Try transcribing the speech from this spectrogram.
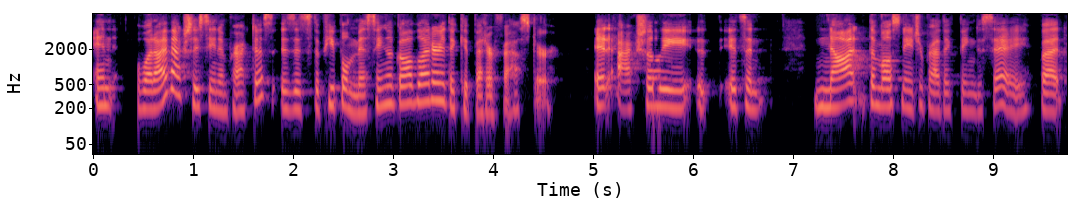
And what I've actually seen in practice is it's the people missing a gallbladder that get better faster. It actually, it's a not the most naturopathic thing to say, but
